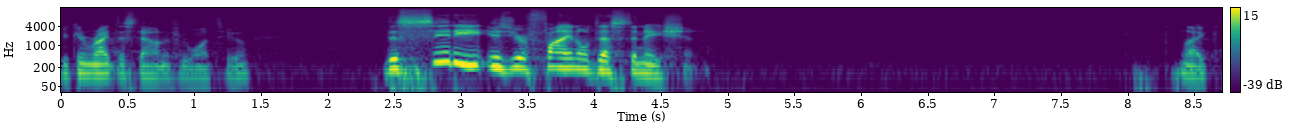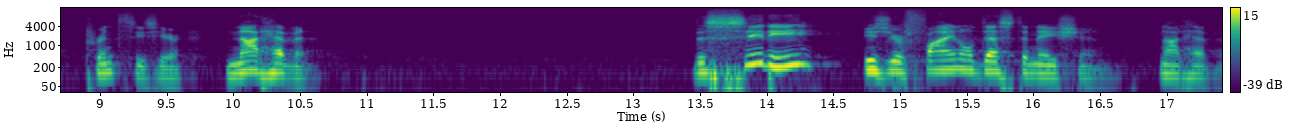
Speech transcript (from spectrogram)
you can write this down if you want to. The city is your final destination. Like parentheses here, not heaven. The city is your final destination not heaven.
